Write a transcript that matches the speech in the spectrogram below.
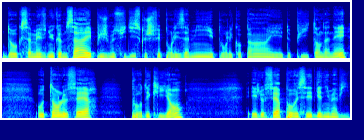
Donc ça m'est venu comme ça, et puis je me suis dit ce que je fais pour les amis et pour les copains et depuis tant d'années, autant le faire pour des clients et le faire pour essayer de gagner ma vie.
